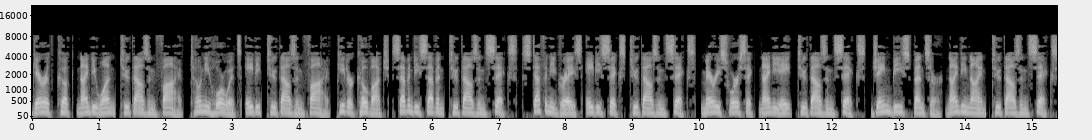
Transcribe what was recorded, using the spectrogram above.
Gareth Cook 91 2005, Tony Horwitz 80 2005, Peter Kovacs 77 2006, Stephanie Grace 86 2006, Mary Swerczek 98 2006 2006, Jane B. Spencer 99 2006,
